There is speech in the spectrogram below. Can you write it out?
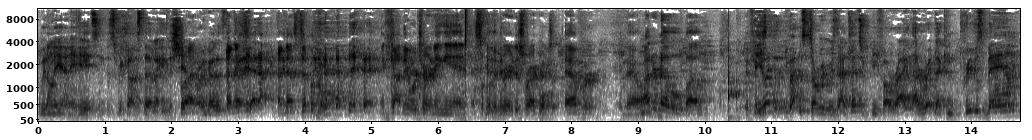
we don't hear any hits in this record and stuff, like in the shit Right. and And that's, and that's typical. And God, they were turning in some of the greatest records ever. You know, I don't know um, And you you had, you had a story with Atlantic before, right? I read like in previous band,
